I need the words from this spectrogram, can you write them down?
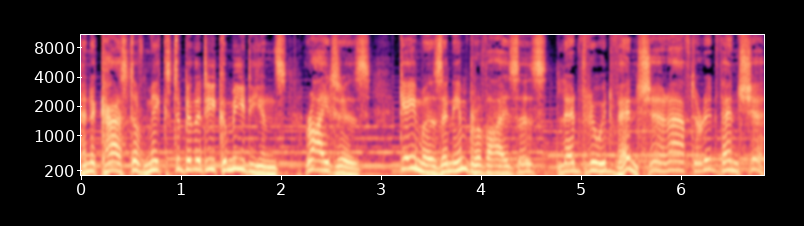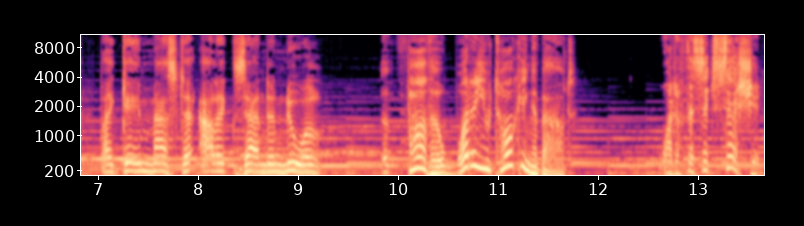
and a cast of mixed ability comedians, writers, gamers, and improvisers, led through adventure after adventure by Game Master Alexander Newall. Uh, father, what are you talking about? What of the succession?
